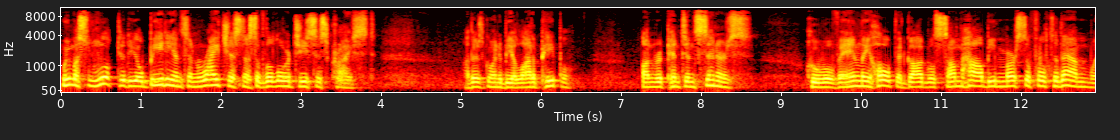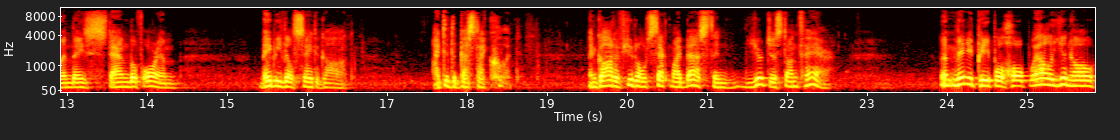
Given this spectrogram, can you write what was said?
we must look to the obedience and righteousness of the Lord Jesus Christ. Now, there's going to be a lot of people, unrepentant sinners, who will vainly hope that God will somehow be merciful to them when they stand before Him. Maybe they'll say to God, I did the best I could. And God, if you don't accept my best, then you're just unfair. Many people hope, well, you know,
